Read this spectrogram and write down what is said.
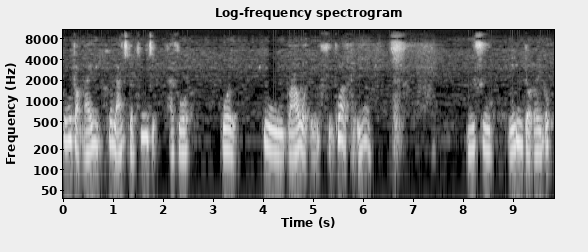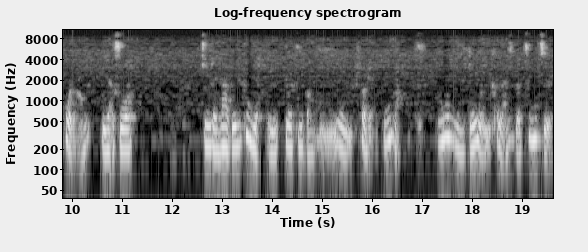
给我找来一颗蓝色的珠子，她说，我就把我的水罐给你。于是狐狸找到一个货郎，对他说：“就在那边不远的一个地方有一位漂亮的姑娘，如果你给我一颗蓝色的珠子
